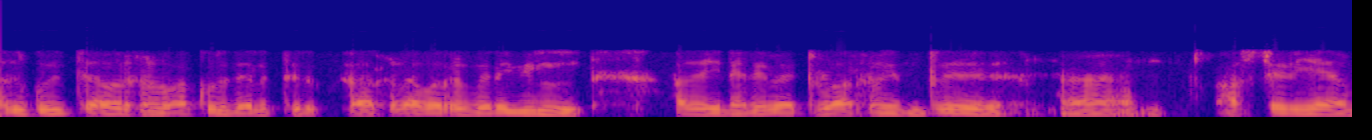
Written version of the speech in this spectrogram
அது குறித்து அவர்கள் வாக்குறுதி அளித்திருக்கிறார்கள். அவர்கள் விரைவில் அதை நிறைவேற்றுவார்கள் என்று ஆஸ்திரேலிய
